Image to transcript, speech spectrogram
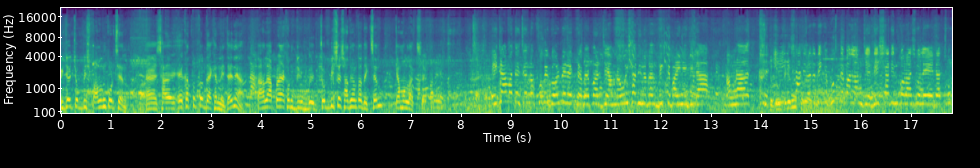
বিজয় চব্বিশ পালন করছেন একাত্তর তো দেখেননি তাই না? তাহলে আপনারা এখন চব্বিশে স্বাধীনতা দেখছেন কেমন লাগছে? এটা আমাদের জন্য খুবই গর্বের একটা ব্যাপার যে আমরা ওই স্বাধীনতা দেখতে পারিনি যেটা আমরা স্বাধীনতা দেখে বুঝতে পারলাম যে দেশ স্বাধীন করা আসলে এটা ছোট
